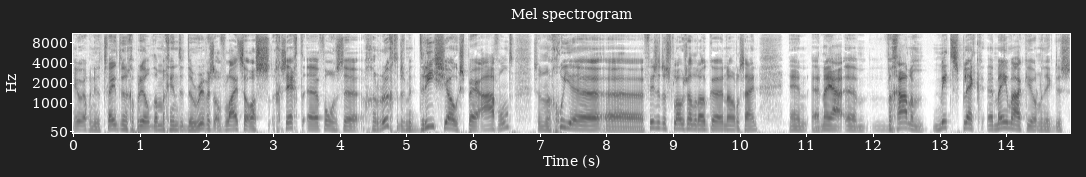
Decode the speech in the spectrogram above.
Heel erg benieuwd. 22 april, dan begint de Rivers of Light. Zoals gezegd, eh, volgens de geruchten, dus met drie shows per avond. Dus een goede eh visitors flow zal er ook eh, nodig zijn. En nou ja, we gaan hem mits plek meemaken, Jon en ik. Dus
